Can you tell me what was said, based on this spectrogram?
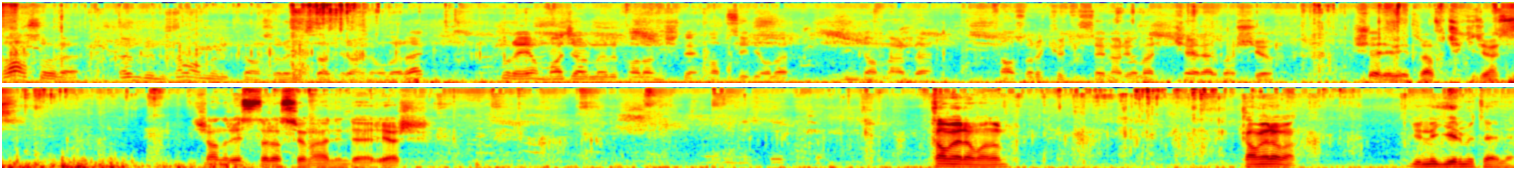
Daha sonra ömrünü tamamladıktan sonra misafirhane olarak buraya Macarları falan işte hapsediyorlar zindanlarda. Daha sonra kötü senaryolar, hikayeler başlıyor. Şöyle bir etrafı çekeceğiz. Şu an restorasyon halinde her yer. Kameramanım. Kameraman. Günlük 20 TL.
